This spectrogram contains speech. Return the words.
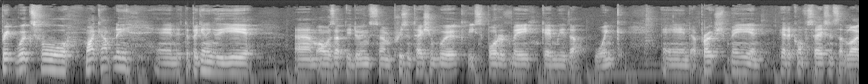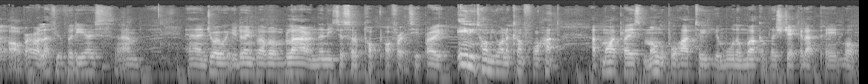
Bret works for my company, and at the beginning of the year, um, I was up there doing some presentation work. He spotted me, gave me the wink, and approached me and had a conversation, something like, "Oh, bro, I love your videos. Um, I enjoy what you're doing, blah blah blah blah." And then he just sort of popped off and said, "Bro, anytime you want to come for a hunt at my place, Maungapohatu, you're more than welcome. Let's jack it up." And well,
